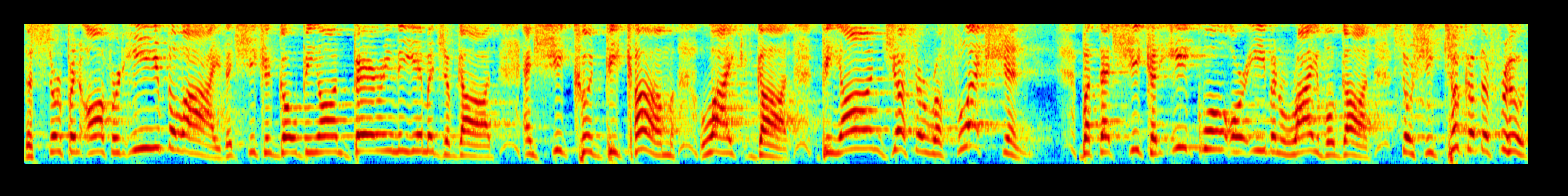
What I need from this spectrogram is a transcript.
The serpent offered Eve the lie that she could go beyond bearing the image of God and she could become like God, beyond just a reflection but that she could equal or even rival God. So she took of the fruit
